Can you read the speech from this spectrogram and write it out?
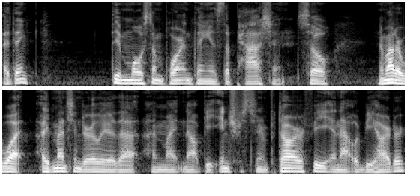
I think the most important thing is the passion. So, no matter what, I mentioned earlier that I might not be interested in photography and that would be harder.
